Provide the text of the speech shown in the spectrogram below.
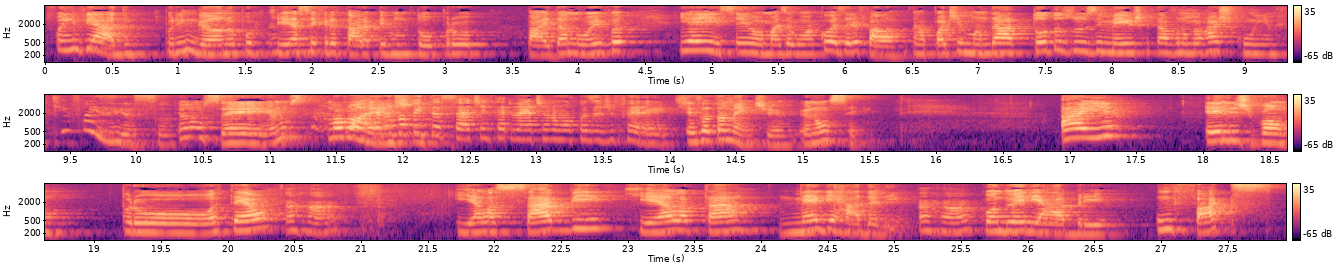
foi enviado por engano, porque a secretária perguntou pro pai da noiva. E aí, senhor, mais alguma coisa? Ele fala: ah, pode mandar todos os e-mails que estavam no meu rascunho. Quem faz isso? Eu não sei, eu não sei. Novamente. era 97, a internet era uma coisa diferente. Exatamente, eu não sei. Aí eles vão pro hotel Aham, e ela sabe que ela tá mega errada ali. aham. Quando ele abre um fax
